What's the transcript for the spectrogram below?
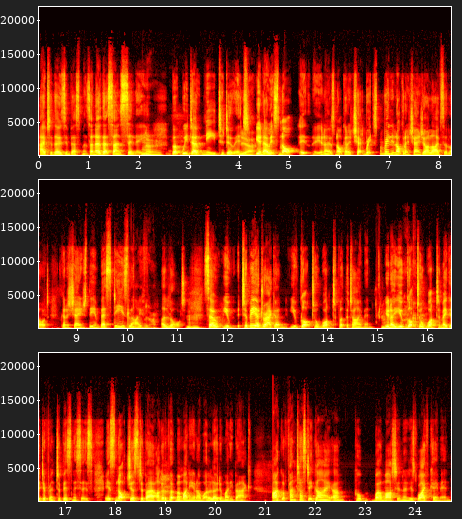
out of those investments. I know that sounds silly, No. but we don't need to do it. Yeah. You know, it's not. It, you know, it's not going to check It's really not going to change our lives a lot. It's going to change the investee's life a lot. Mm-hmm. So you to be a dragon, you've got to want to put the time in. You Mm-hmm. know, you've got to want to make a difference to businesses. It's not just about I'm going to put my money and I want a load of money back. I've got a fantastic guy um, called well Martin and his wife came in,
